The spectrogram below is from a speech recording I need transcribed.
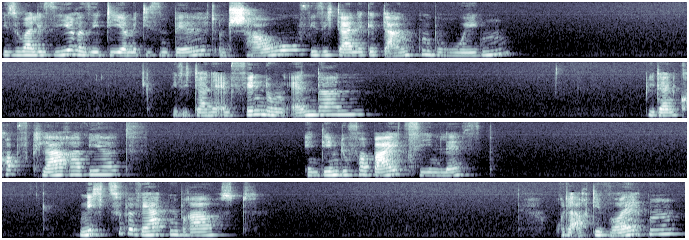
Visualisiere sie dir mit diesem Bild und schau, wie sich deine Gedanken beruhigen wie sich deine Empfindungen ändern, wie dein Kopf klarer wird, indem du vorbeiziehen lässt, nicht zu bewerten brauchst oder auch die Wolken,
